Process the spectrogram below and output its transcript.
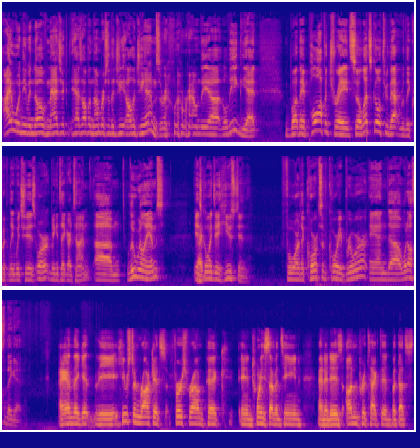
I wouldn't even know if Magic has all the numbers of the G, all the GMs around, around the uh, the league yet but they pull off a trade. So let's go through that really quickly, which is, or we can take our time. Um, Lou Williams is right. going to Houston for the corpse of Corey Brewer. And uh, what else did they get? And they get the Houston Rockets first round pick in 2017, and it is unprotected, but that's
